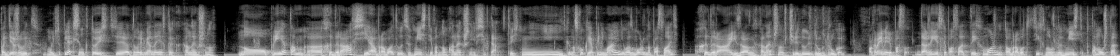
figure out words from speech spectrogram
поддерживает мультиплексинг, то есть одновременно несколько коннекшенов. Но при этом э, хедера все обрабатываются вместе в одном коннекшене всегда. То есть, не, насколько я понимаю, невозможно послать хедера из разных коннекшенов чередуясь друг с другом. По крайней мере, посла... даже если послать-то их можно, то обработать их нужно вместе, потому что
